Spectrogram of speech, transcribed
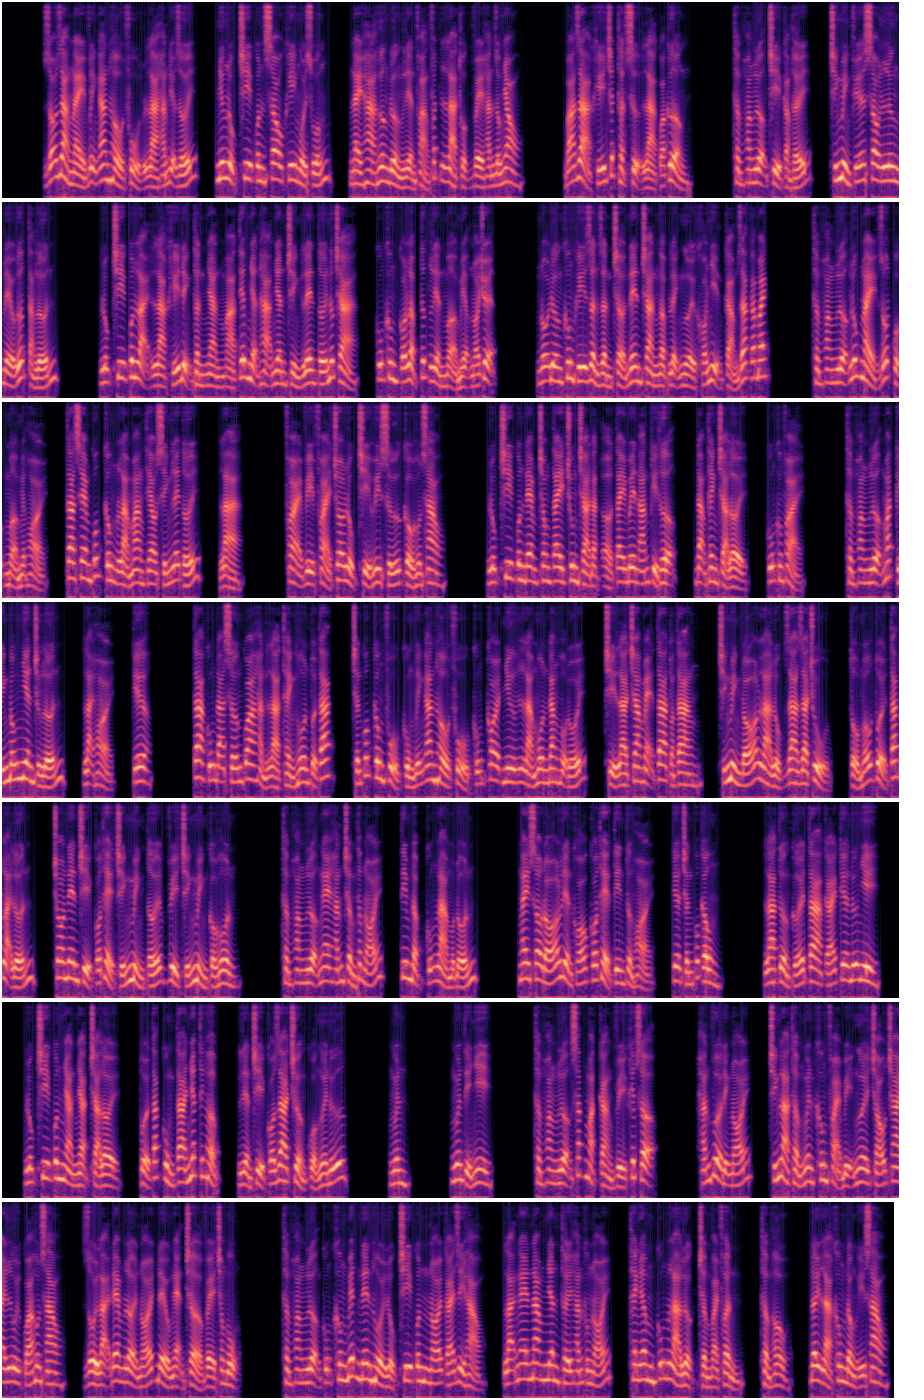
Rõ ràng này Vịnh An Hầu Phủ là hắn địa giới, nhưng lục chi quân sau khi ngồi xuống, này Hà Hương Đường liền phảng phất là thuộc về hắn giống nhau. Bá giả khí chất thật sự là quá cường. Thẩm Hoàng Lượng chỉ cảm thấy, chính mình phía sau lưng đều ướt tảng lớn. Lục chi quân lại là khí định thần nhàn mà tiếp nhận hạ nhân trình lên tới nước trà, cũng không có lập tức liền mở miệng nói chuyện. Nội đường không khí dần dần trở nên tràn ngập lệnh người khó nhịn cảm giác các bách. Thẩm Hoàng Lượng lúc này rốt cuộc mở miệng hỏi, ta xem quốc công là mang theo xính lễ tới, là phải vì phải cho lục chỉ huy sứ cầu hôn sao. Lục chi quân đem trong tay chung trà đặt ở tay bên án kỳ thượng, đạm thanh trả lời, cũng không phải. Thẩm Hoàng Lượng mắt kính bỗng nhiên trừng lớn, lại hỏi, kia, ta cũng đã sớm qua hẳn là thành hôn tuổi tác, Trấn quốc công phủ cùng Vĩnh An hầu phủ cũng coi như là môn đăng hộ đối, chỉ là cha mẹ ta toàn tang, chính mình đó là lục gia gia chủ, tổ mẫu tuổi tác lại lớn, cho nên chỉ có thể chính mình tới vì chính mình cầu hôn. Thẩm Hoàng Lượng nghe hắn trầm thấp nói, tim đập cũng là một đốn. Ngay sau đó liền khó có thể tin tưởng hỏi, kia Trấn quốc công, là tưởng cưới ta cái kia nữ nhi. Lục chi quân nhàn nhạt trả lời, tuổi tác cùng ta nhất thích hợp, liền chỉ có gia trưởng của ngươi nữ. Nguyên. Nguyên tỷ nhi. Thẩm Hoàng Lượng sắc mặt càng vì khiếp sợ. Hắn vừa định nói, chính là Thẩm Nguyên không phải bị ngươi cháu trai lui quá hôn sao, rồi lại đem lời nói đều nghẹn trở về trong bụng. Thẩm Hoàng Lượng cũng không biết nên hồi Lục Chi Quân nói cái gì hảo, lại nghe nam nhân thấy hắn không nói, thanh âm cũng là lược trầm vài phần, Thẩm Hầu, đây là không đồng ý sao.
